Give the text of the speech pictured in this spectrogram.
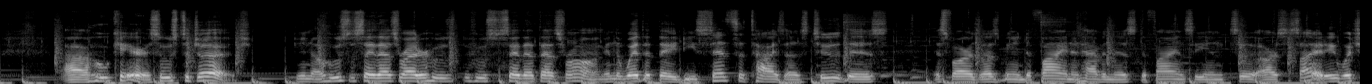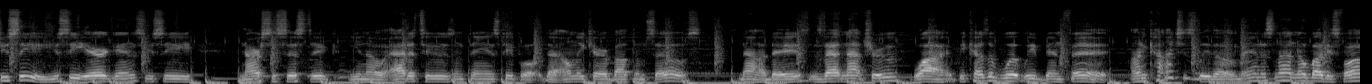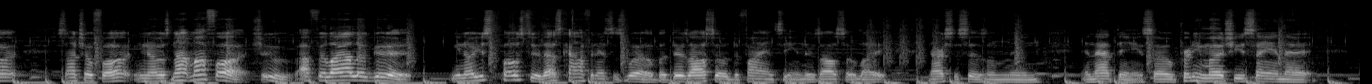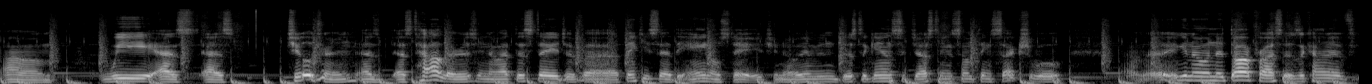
uh who cares? Who's to judge you know, who's to say that's right or who's who's to say that that's wrong? And the way that they desensitize us to this, as far as us being defiant and having this defiancy into our society, what you see, you see arrogance, you see narcissistic, you know, attitudes and things, people that only care about themselves nowadays. Is that not true? Why? Because of what we've been fed. Unconsciously though, man, it's not nobody's fault. It's not your fault. You know, it's not my fault. Shoot, I feel like I look good. You know, you're supposed to. That's confidence as well. But there's also defiancy and there's also like narcissism and and that thing. So pretty much he's saying that um, we as as children, as as toddlers, you know, at this stage of uh, I think he said the anal stage, you know, even just again suggesting something sexual. Um, uh, you know, in the thought process, it kind of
